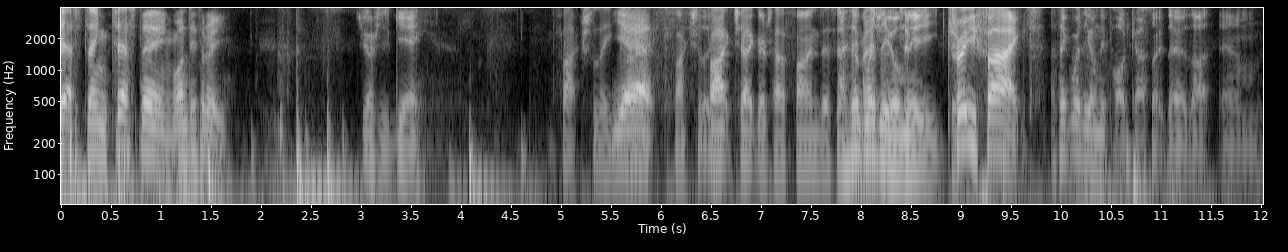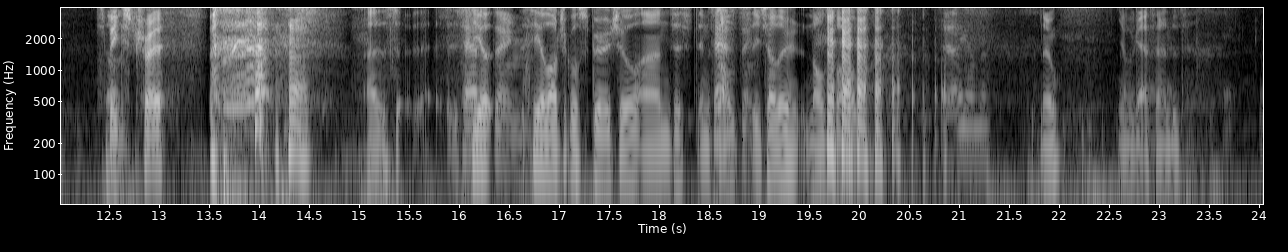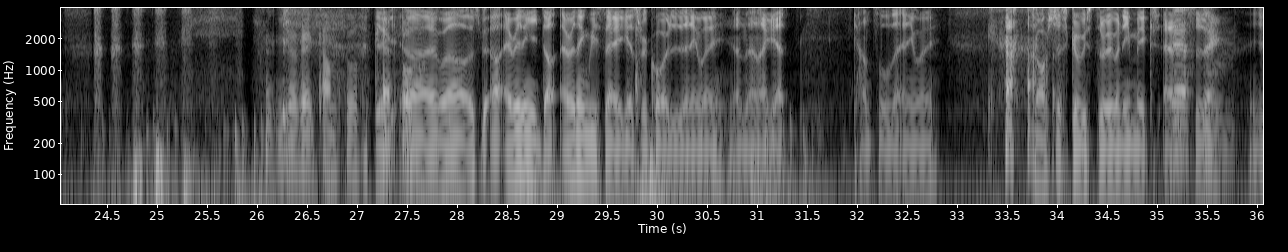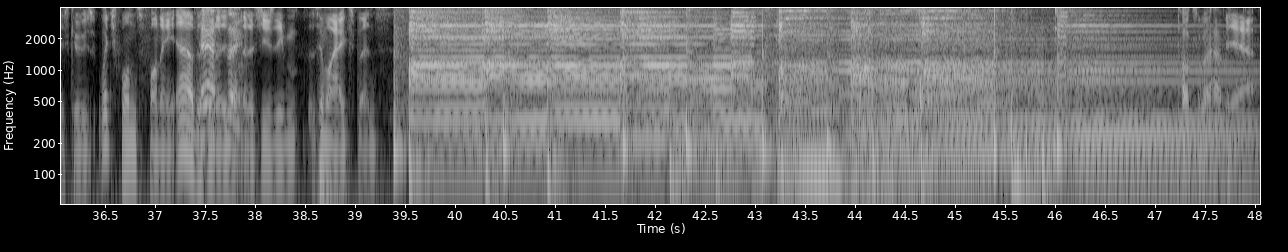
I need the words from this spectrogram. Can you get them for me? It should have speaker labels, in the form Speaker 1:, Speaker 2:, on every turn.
Speaker 1: Testing, testing. One, two, three.
Speaker 2: Josh is gay.
Speaker 3: Factually.
Speaker 1: Yes.
Speaker 3: correct.
Speaker 2: Factually.
Speaker 3: Fact checkers have found this
Speaker 2: I think we're the
Speaker 3: information to
Speaker 2: only-
Speaker 3: be
Speaker 1: True fact.
Speaker 2: I think we're the only podcast out there that um
Speaker 1: Speaks
Speaker 2: does-
Speaker 1: truth.
Speaker 2: as uh, theo-
Speaker 1: Testing.
Speaker 2: theological, spiritual, and just insults
Speaker 1: Testing.
Speaker 2: each other non-stop.
Speaker 1: Say that again,
Speaker 2: You'll get offended.
Speaker 3: You'll get cancelled.
Speaker 2: Yeah,
Speaker 3: Careful.
Speaker 2: uh, well, it's, uh, everything he do- everything we say gets recorded anyway, and then I get cancelled anyway. Josh just goes through and he makes edits. to-
Speaker 1: Testing.
Speaker 2: He just goes, which one's funny? Ah, this one is, and it's usually to my expense.
Speaker 3: Talks about having.
Speaker 2: Yeah.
